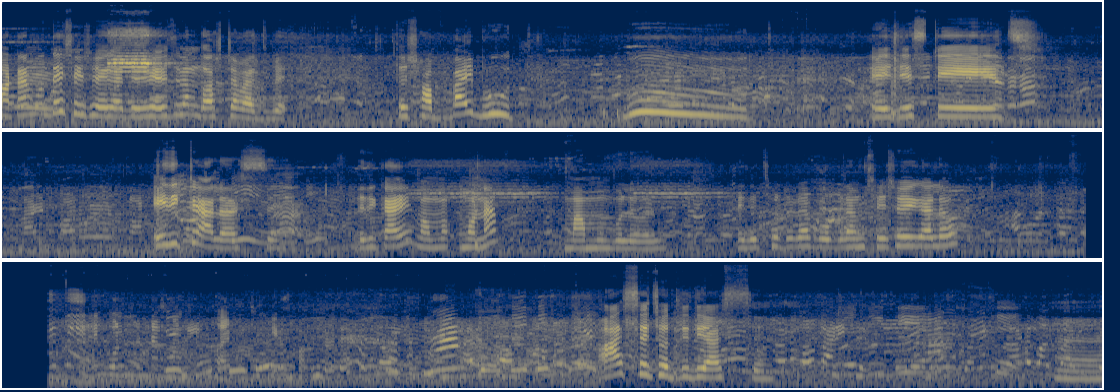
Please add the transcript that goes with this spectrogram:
নটার মধ্যে শেষ হয়ে গেছে, ভেবেছিলাম দশটা বাজবে। তো সবাই ভূত ভূত। এই যে স্টেজ এই দিকটা আলো আসছে। এদিকে আয়, মামা, মনা, মামা বলে বলে। এই যে ছোটরা প্রোগ্রাম শেষ হয়ে গেল। আসছে ছোট দিদি, আসছে। হ্যাঁ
